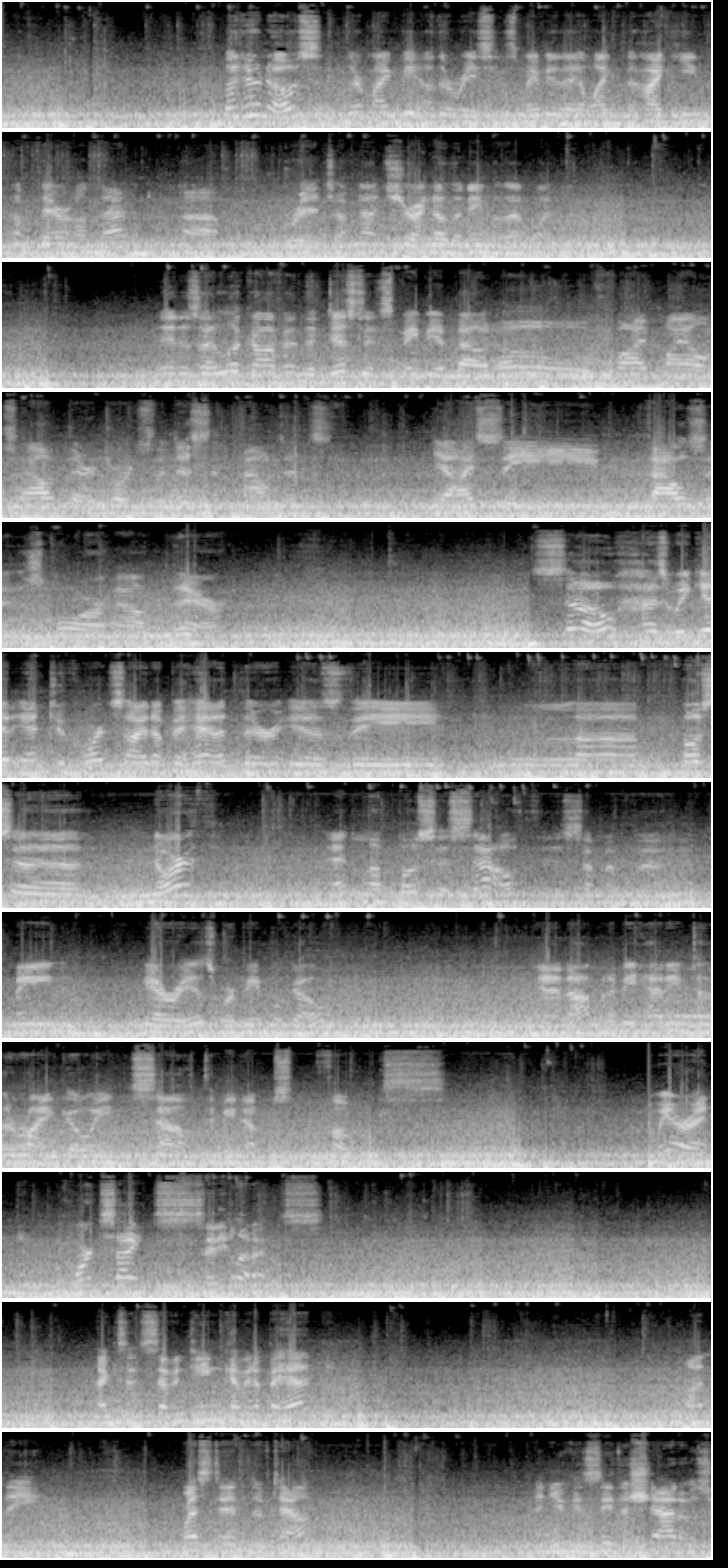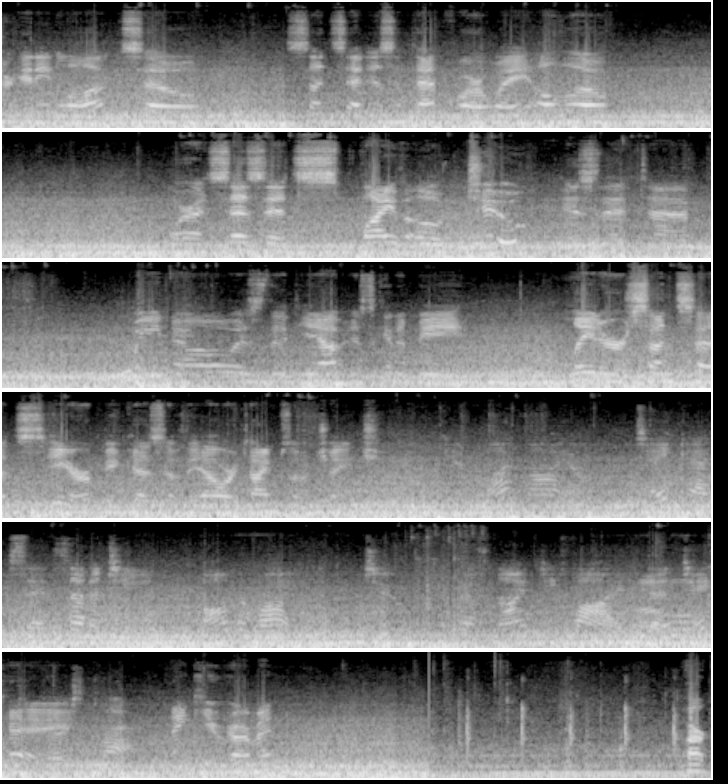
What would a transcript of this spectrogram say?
But who knows? There might be other reasons. Maybe they like the hiking up there on that uh, bridge. I'm not sure. I know the name of that one. And as I look off in the distance, maybe about, oh, five miles out there towards the distant mountains, yeah, I see thousands more out there. So, as we get into Quartzsite up ahead, there is the La Posa North and La Posa South is some of the main areas where people go. And I'm going to be heading to the right, going south to meet up some folks. We are in Quartzsite city limits. Exit 17 coming up ahead on the west end of town. And you can see the shadows are getting long, so sunset isn't that far away, although where it says it's 502 is that uh, we know is that yeah it's going to be later sunsets here because of the hour time zone change. In one mile, take exit 17 on the right to US 95, then take the Okay. first left. Thank you, Garmin.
